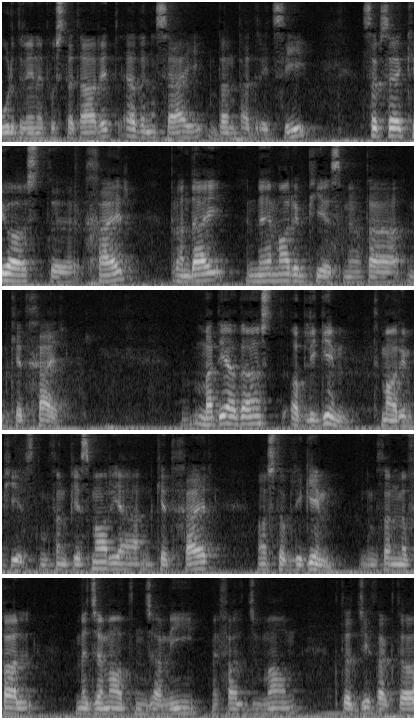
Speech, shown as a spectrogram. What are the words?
urdhrin e pushtetarit, edhe nëse ai bën padrejtësi. Sepse kjo është hajr, prandaj ne marrim pjesë me ata në këtë hajr. Madje edhe është obligim të marrim pjesë, domethënë pjesëmarrja në këtë hajr është obligim, domethënë me fal me xhemat në xhami, me fal xhuman, këto të gjitha këto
